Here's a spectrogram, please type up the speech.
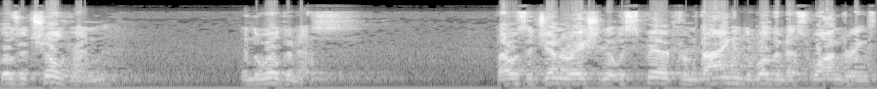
Those are children in the wilderness. That was a generation that was spared from dying in the wilderness wanderings.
